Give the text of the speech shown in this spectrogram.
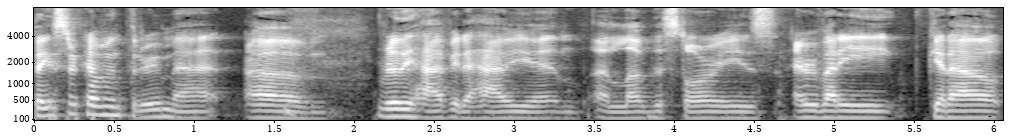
Thanks for coming through, Matt. Um, really happy to have you. and I love the stories. Everybody, get out,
